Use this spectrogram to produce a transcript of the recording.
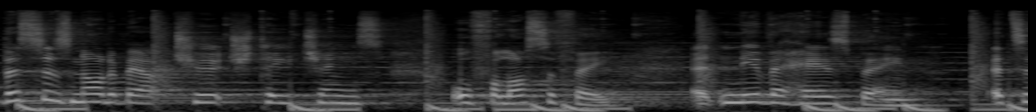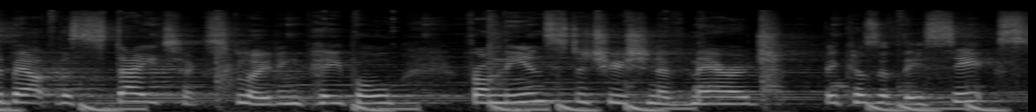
This is not about church teachings or philosophy. It never has been. It's about the state excluding people from the institution of marriage because of their sex,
